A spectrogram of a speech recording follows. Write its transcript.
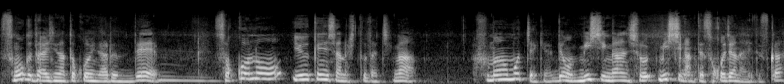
すごく大事なところになるんで、ん。そこの有権者の人たちが不満を持っちゃいけない。でもミシガン、ミシガンってそこじゃないですか。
